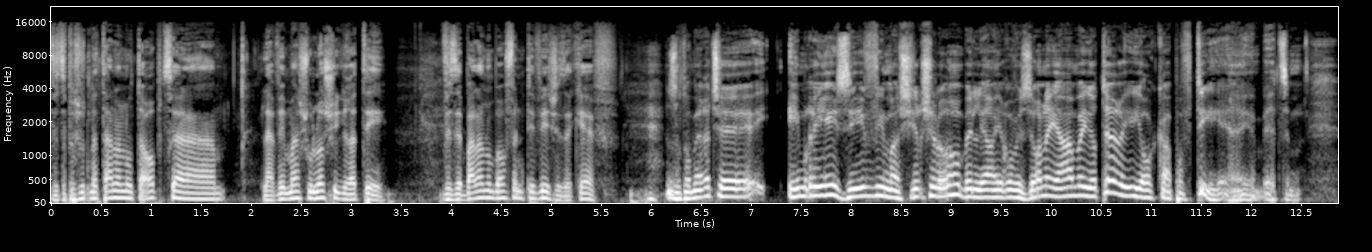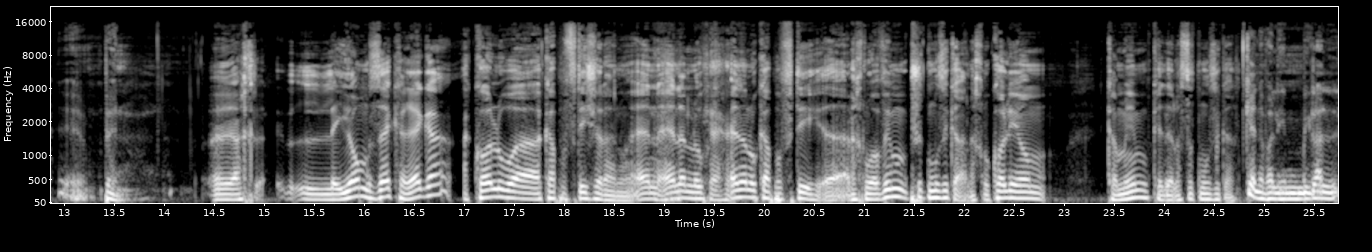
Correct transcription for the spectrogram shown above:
וזה פשוט נתן לנו את האופציה להביא משהו לא שגרתי. וזה בא לנו באופן טבעי, שזה כיף. זאת אומרת שאימרי זיו עם השיר שלו לאירוויזיון היה יותר your cup of tea אה, בעצם. אך- ליום זה כרגע, הכל הוא ה-cup of tea שלנו. אין, אין, לנו, כן. אין לנו cup of tea. אנחנו אוהבים פשוט מוזיקה. אנחנו כל יום קמים כדי לעשות מוזיקה. כן, אבל אם בגלל,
